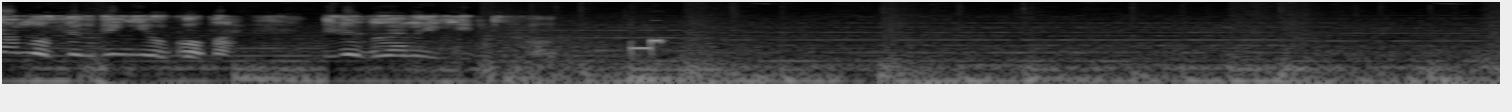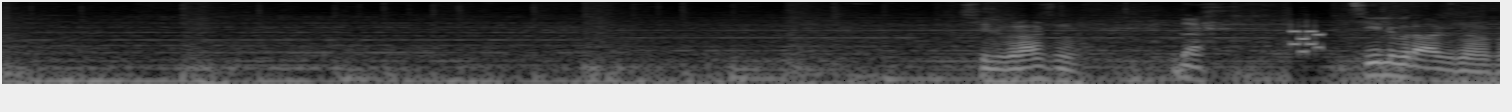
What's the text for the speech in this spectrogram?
саме в середині окопа, біля зеленої сітки. Ціль вражена? Да. Ціль вражена.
